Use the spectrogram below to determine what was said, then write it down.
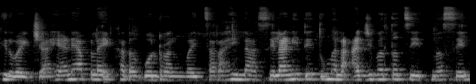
फिरवायची आहे आणि आपला एखादा गोल रंगवायचा राहिला असेल आणि ते तुम्हाला अजिबातच येत नसेल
